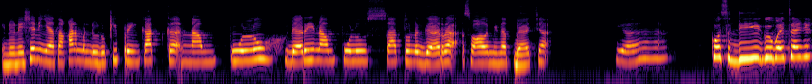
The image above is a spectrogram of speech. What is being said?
Indonesia dinyatakan menduduki peringkat ke-60 dari 61 negara soal minat baca. Ya, kok sedih gue bacanya.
